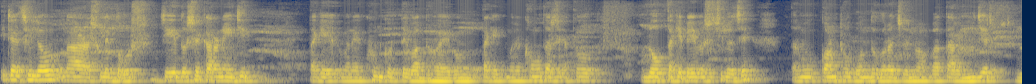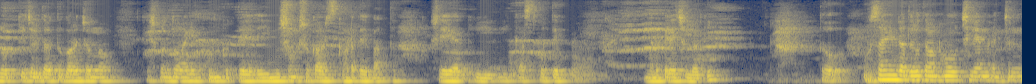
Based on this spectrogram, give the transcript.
এটা ছিল ওনার আসলে দোষ। যে দোষের কারণে এজিদ তাকে মানে খুন করতে বাধ্য হয় এবং তাকে মানে ক্ষমতার এত লোভ তাকে পেয়ে বসেছিল যে তার মুখ কণ্ঠ বন্ধ করার জন্য বা তার নিজের লোককে চরিতার্থ করার জন্য শেষ পর্যন্ত ওনাকে খুন করতে, এই নৃশংস কাজ ঘটাতে বাধ্য। সে আর কি কাজ করতে মানে পেরেছিল আর কি। তো হুসাইন রাজু ছিলেন একজন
